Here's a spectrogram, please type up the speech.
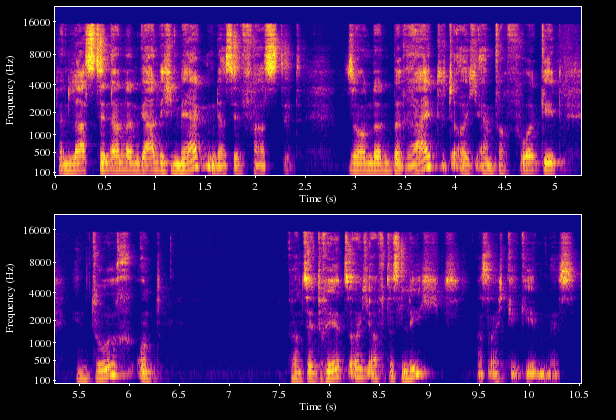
Dann lasst den anderen gar nicht merken, dass ihr fastet, sondern bereitet euch einfach vor, geht hindurch und konzentriert euch auf das Licht, was euch gegeben ist.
